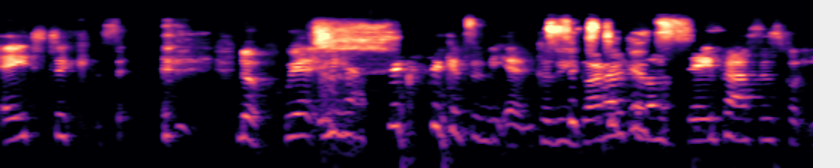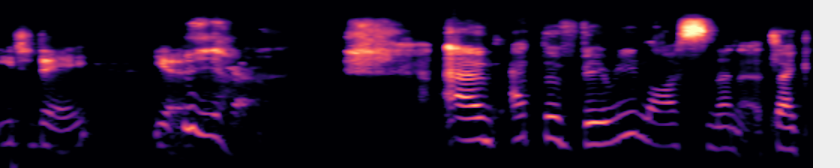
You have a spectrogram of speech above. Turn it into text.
eight tickets. no, we had, we had six tickets in the end because we got tickets. ourselves day passes for each day. Yes. Yeah. yeah. And at the very last minute, like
